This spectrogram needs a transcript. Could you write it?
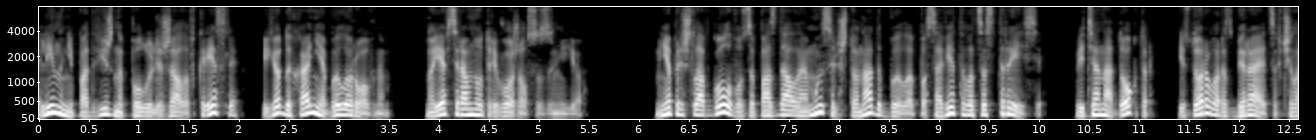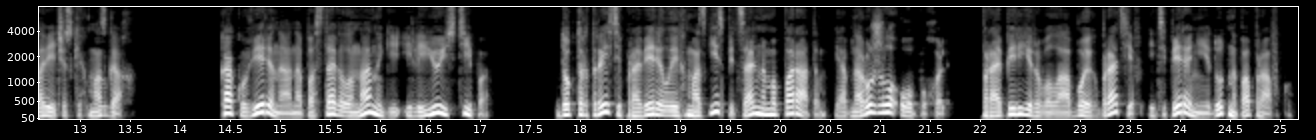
Лина неподвижно полулежала в кресле, ее дыхание было ровным, но я все равно тревожился за нее. Мне пришла в голову запоздалая мысль, что надо было посоветоваться с Трейси, ведь она доктор и здорово разбирается в человеческих мозгах. Как уверена, она поставила на ноги Илью и Стипа. Доктор Трейси проверила их мозги специальным аппаратом и обнаружила опухоль, прооперировала обоих братьев, и теперь они идут на поправку.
